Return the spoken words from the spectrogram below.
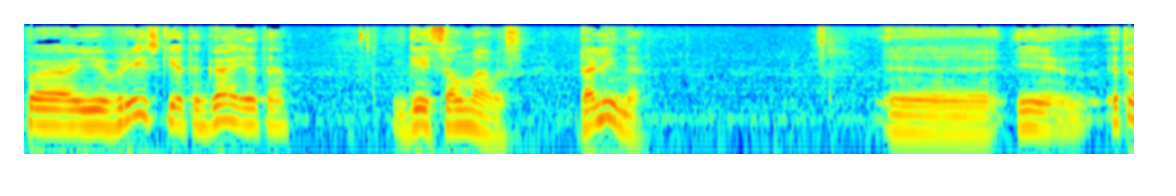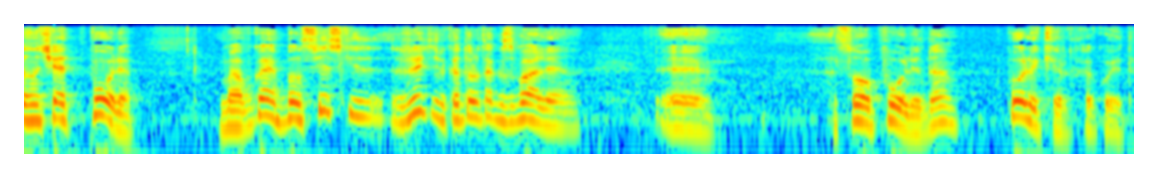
По-еврейски это Гай – это Гей Салмавас, долина. Э, и это означает поле. Мавгай был сельский житель, которого так звали, э, от слова поле, да, поликер какой-то.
